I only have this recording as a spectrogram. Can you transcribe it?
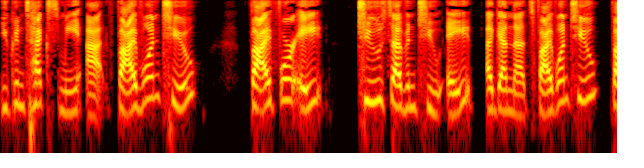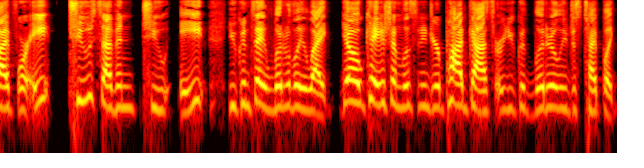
you can text me at 512 548 2728. Again, that's 512 548 2728. You can say literally like, yo, Keish, I'm listening to your podcast, or you could literally just type like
